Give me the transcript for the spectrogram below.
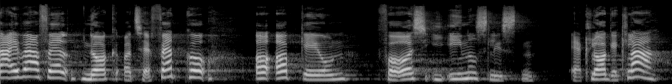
Der er i hvert fald nok at tage fat på, og opgaven for os i enhedslisten er klokke klar.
